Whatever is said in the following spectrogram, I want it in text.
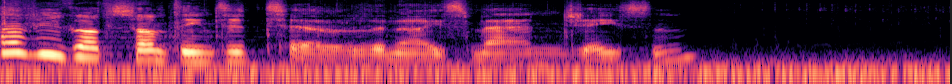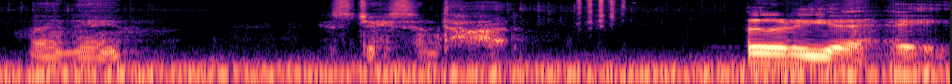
Have you got something to tell the nice man, Jason? My name is Jason Todd. Who do you hate?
